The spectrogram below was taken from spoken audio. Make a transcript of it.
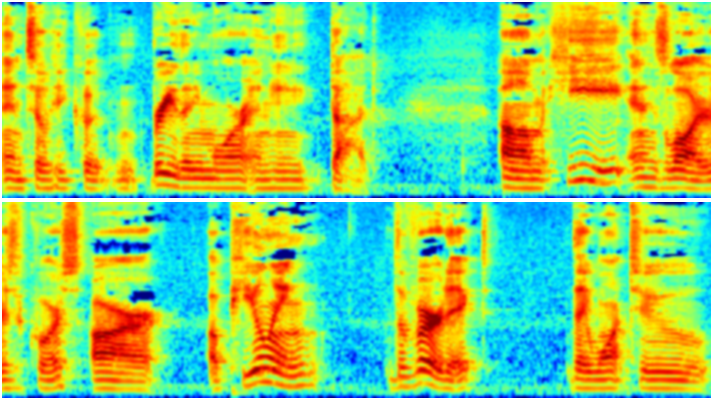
until he couldn't breathe anymore and he died. Um, he and his lawyers, of course, are appealing the verdict. They want to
